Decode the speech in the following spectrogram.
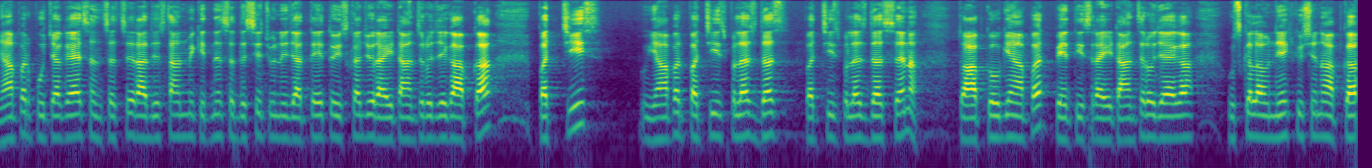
यहाँ पर पूछा गया है, संसद से राजस्थान में कितने सदस्य चुने जाते हैं तो इसका जो राइट आंसर हो जाएगा आपका पच्चीस, यहाँ पर पच्चीस प्लस दस, पच्चीस प्लस दस है ना? तो आपको हो गया यहाँ पर पैंतीस राइट आंसर हो जाएगा। उसके अलावा नेक्स्ट क्वेश्चन आपका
